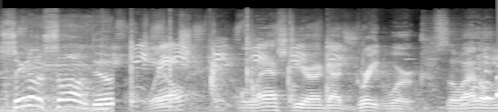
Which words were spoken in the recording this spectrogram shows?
Sing another song, dude. Well, last year I got great work, so I don't.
